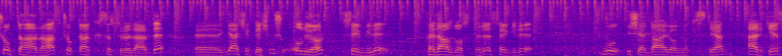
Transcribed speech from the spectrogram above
çok daha rahat, çok daha kısa sürelerde e, gerçekleşmiş oluyor sevgili pedal dostları, sevgili bu işe dahil olmak isteyen herkes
